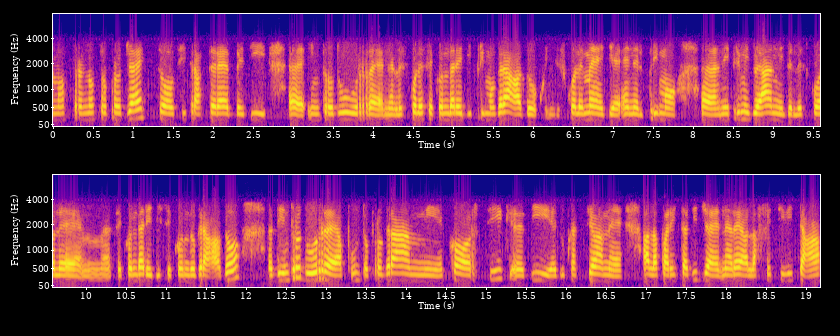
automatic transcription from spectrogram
nostra, il nostro progetto si tratterebbe di eh, introdurre nelle scuole secondarie di primo grado, quindi scuole medie e primo, eh, nei primi due anni delle scuole scuole mm, secondarie di secondo grado eh, di introdurre appunto programmi e corsi eh, di educazione alla parità di genere, all'affettività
